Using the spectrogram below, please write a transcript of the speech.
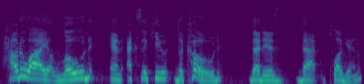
how do I load and execute the code that is that plugin?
